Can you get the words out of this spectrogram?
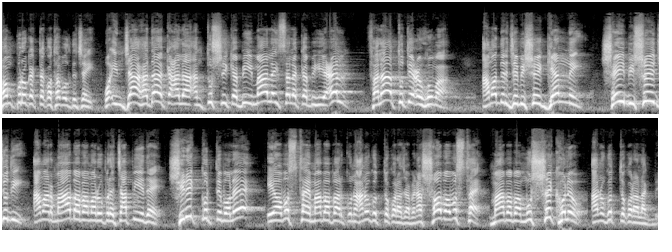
সম্পর্ক একটা কথা বলতে চাই। ওয়া ইন জাহাদাকা আলা আন তুশরিকা বি মা লাইসা লাকা বিহি ইলম ফালা তুতি'হুমা আমাদের যে বিষয়ে জ্ঞান নেই, সেই বিষয়ে যদি আমার মা বাবা আমার উপরে চাপিয়ে দেয়, শিরিক করতে বলে, এ অবস্থায় মা বাবার কোনো আনুগত্য করা যাবে না। সব অবস্থায় মা বাবা মুশ্রেক হলেও আনুগত্য করা লাগবে।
